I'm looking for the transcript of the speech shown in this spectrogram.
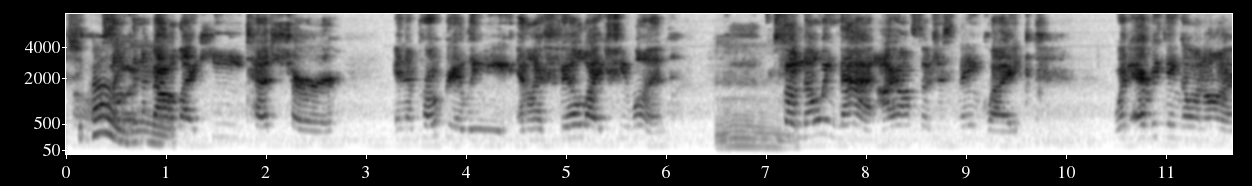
She probably Something did. about like he touched her inappropriately, and I feel like she won. Mm. So knowing that, I also just think like with everything going on,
